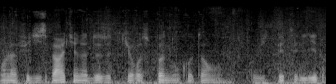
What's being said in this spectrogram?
on l'a fait disparaître, il y en a deux autres qui respawn donc autant faut vite péter l'hydre.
